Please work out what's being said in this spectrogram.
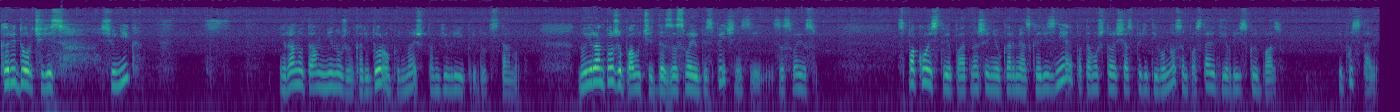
коридор через Сюник. Ирану там не нужен коридор, он понимает, что там евреи придут, станут. Но Иран тоже получит за свою беспечность и за свое спокойствие по отношению к армянской резне, потому что сейчас перед его носом поставят еврейскую базу. И пусть ставят.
